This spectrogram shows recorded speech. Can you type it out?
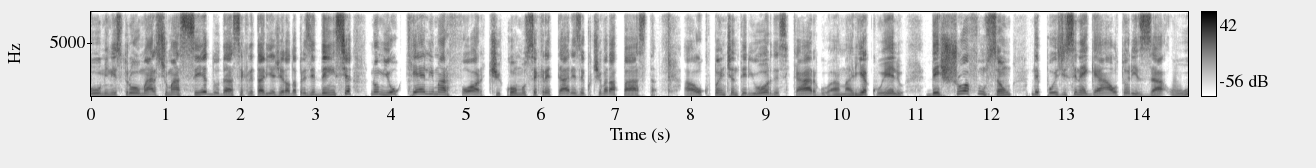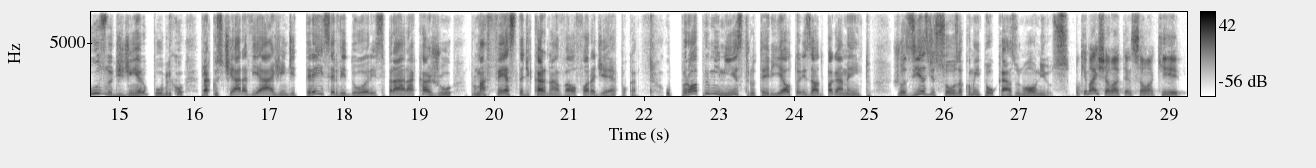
O ministro Márcio Macedo, da Secretaria-Geral da Presidência, nomeou Kelly Marforte como secretária executiva da pasta. A ocupante anterior desse cargo, a Maria Coelho, deixou a função depois de se negar a autorizar o uso de dinheiro público para custear a viagem de três servidores para Aracaju para uma festa de carnaval fora de época. O próprio ministro teria autorizado o pagamento. Josias de Souza comentou o caso no All News. O que mais chama a atenção aqui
